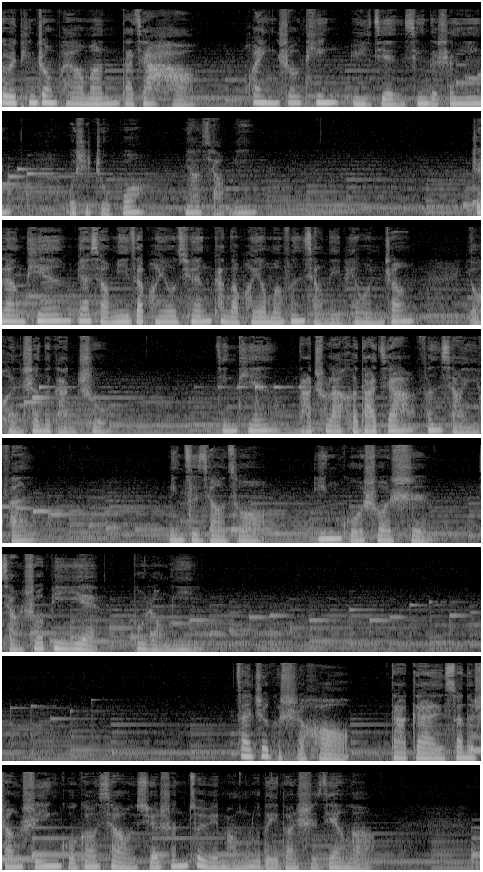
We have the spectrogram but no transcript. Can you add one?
各位听众朋友们，大家好，欢迎收听《遇见新的声音》，我是主播喵小咪。这两天，喵小咪在朋友圈看到朋友们分享的一篇文章，有很深的感触，今天拿出来和大家分享一番。名字叫做《英国硕士想说毕业不容易》。在这个时候，大概算得上是英国高校学生最为忙碌的一段时间了。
